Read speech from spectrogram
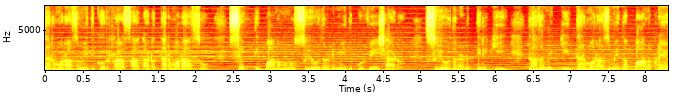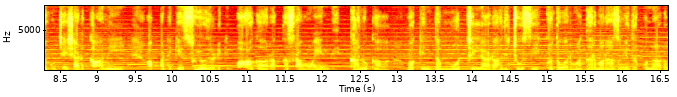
ధర్మరాజు మీదకు రాసాగాడు ధర్మరాజు. శక్తి బాణమును సుయోధనుడి మీదకు వేశాడు. సుయోధనుడు తిరిగి రథమెక్కి ధర్మరాజు మీద బాణప్రయోగం చేశాడు. కానీ అప్పటికే సుయోధనుడికి బాగా రక్తస్రావం అయింది. కనుక ఒకంత మూర్చిల్లాడు అది చూసి కృతవర్మ ధర్మరాజు ఎదుర్కొన్నాడు.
